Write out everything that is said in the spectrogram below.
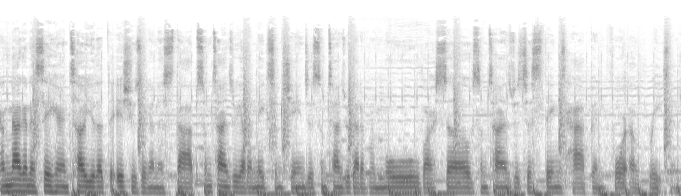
I'm not gonna sit here and tell you that the issues are gonna stop. Sometimes we gotta make some changes. Sometimes we gotta remove ourselves. Sometimes it's just things happen for a reason.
